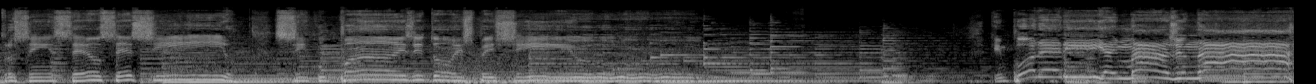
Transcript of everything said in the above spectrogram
trouxe em seu cestinho cinco pães e dois peixinhos. Quem poderia imaginar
